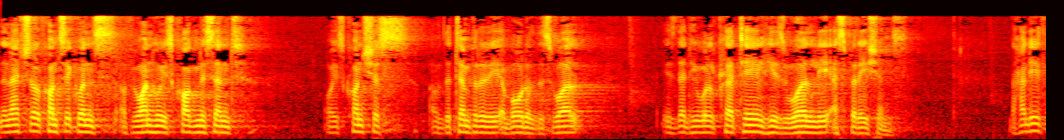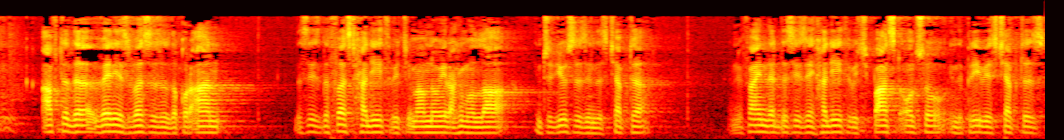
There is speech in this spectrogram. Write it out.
the natural consequence of one who is cognizant or is conscious of the temporary abode of this world is that he will curtail his worldly aspirations. The hadith after the various verses of the Quran, this is the first hadith which Imam Nawawi rahimahullah introduces in this chapter. And we find that this is a hadith which passed also in the previous chapters.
